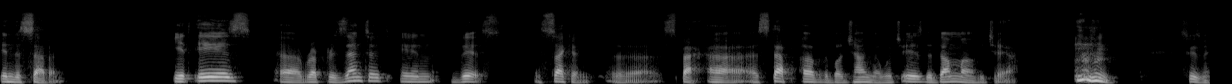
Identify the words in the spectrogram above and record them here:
in the seven. It is uh, represented in this, the second uh, spe- uh, step of the Bojjhanga, which is the Dhamma Vichaya. Excuse me.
